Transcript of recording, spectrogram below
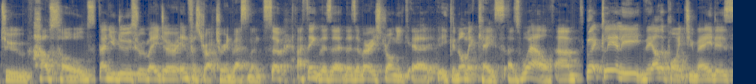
to households than you do through major infrastructure investments. So I think there's a there's a very strong e- uh, economic case as well. Um, but clearly, the other point you made is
